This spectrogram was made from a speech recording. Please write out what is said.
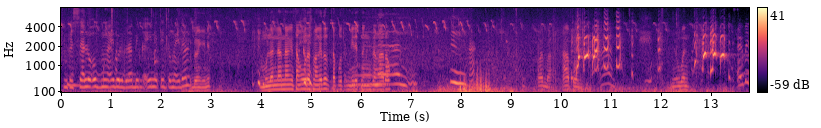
Kasi sa loob mga idol, grabe ang kainit ito mga idol. Sobrang init. Umulan lang ng isang oras mga idol. Tapos uminit ng isang araw. Ha? Kawan ba? Hapon. Yung uwan. Ay, be.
